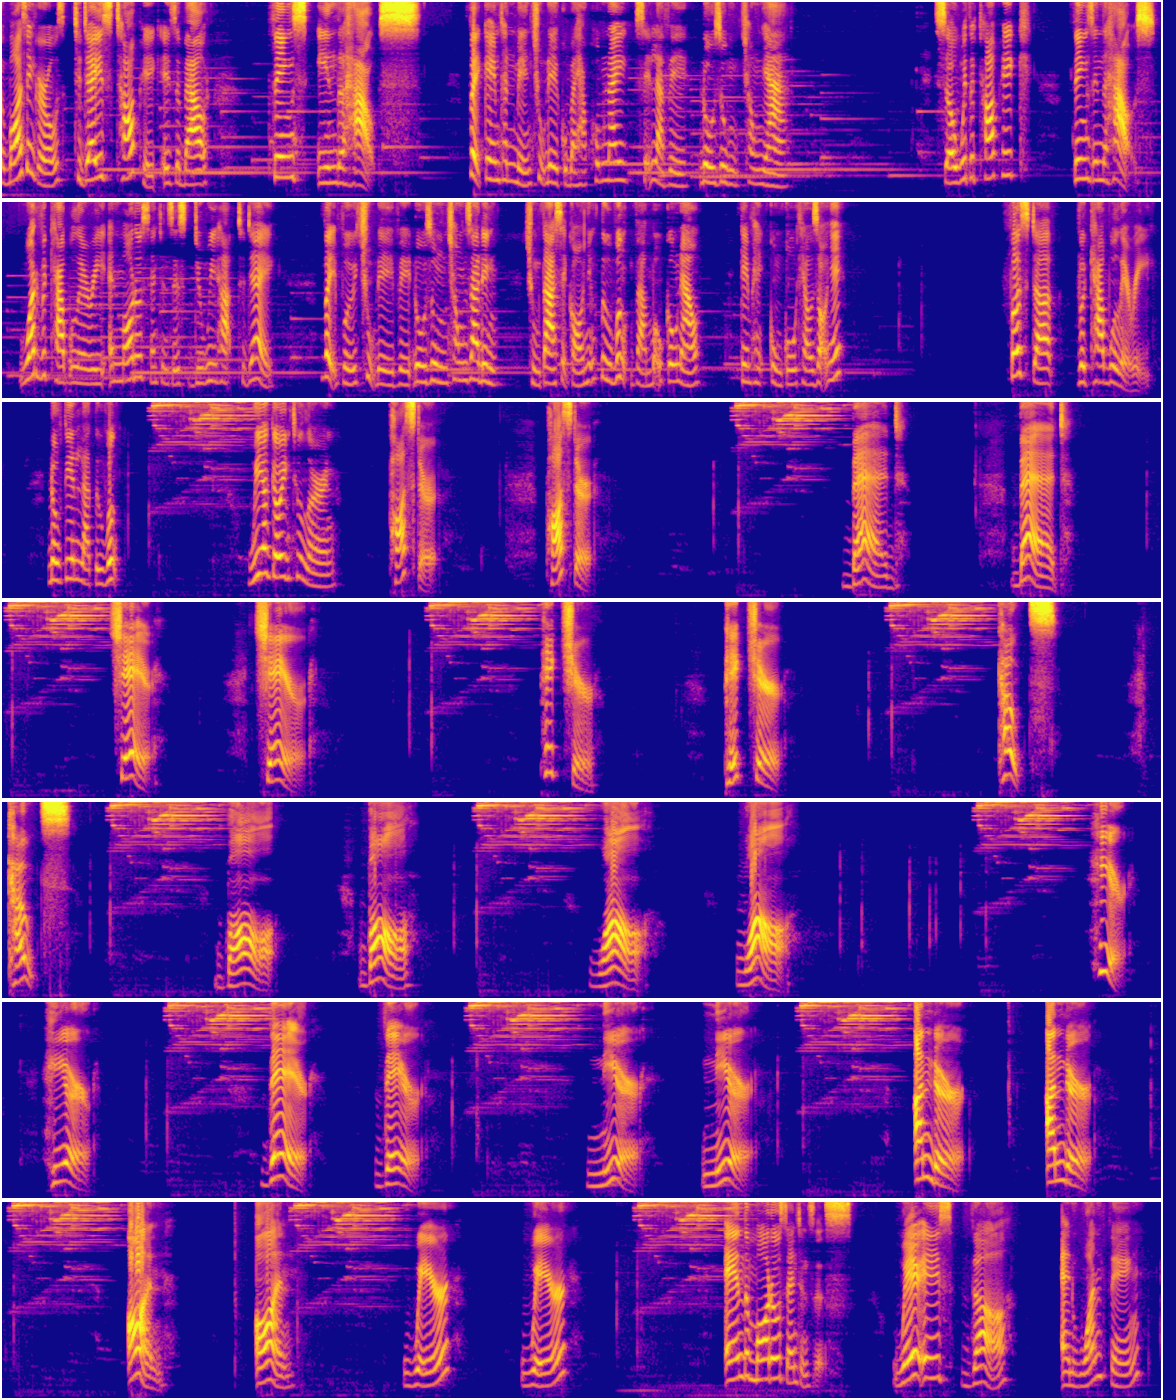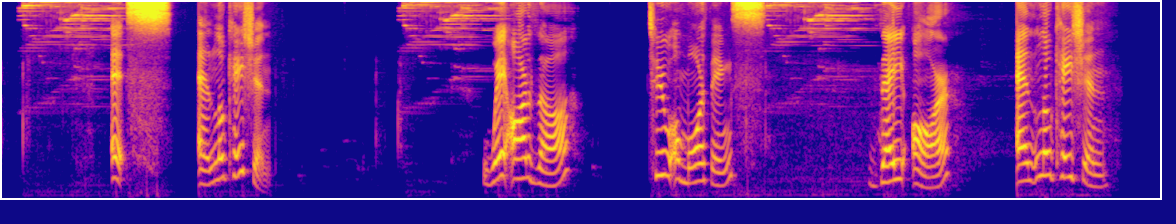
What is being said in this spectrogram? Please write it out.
So boys and girls, today's topic is about things in the house. Vậy các em thân mến, chủ đề của bài học hôm nay sẽ là về đồ dùng trong nhà. So with the topic things in the house, what vocabulary and model sentences do we have today? Vậy với chủ đề về đồ dùng trong gia đình, chúng ta sẽ có những từ vựng và mẫu câu nào? Các em hãy cùng cô theo dõi nhé. First up, vocabulary. Đầu tiên là từ vựng. We are going to learn poster. Poster. Bed. Bed. Chair. Chair. Picture. Picture. Coats. Coats ball, ball, wall, wall. Here, here, there, there, near, near, under, under, on, on. Where, where, and the model sentences. Where is the and one thing is and location. Where are the two or more things? They are and location.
